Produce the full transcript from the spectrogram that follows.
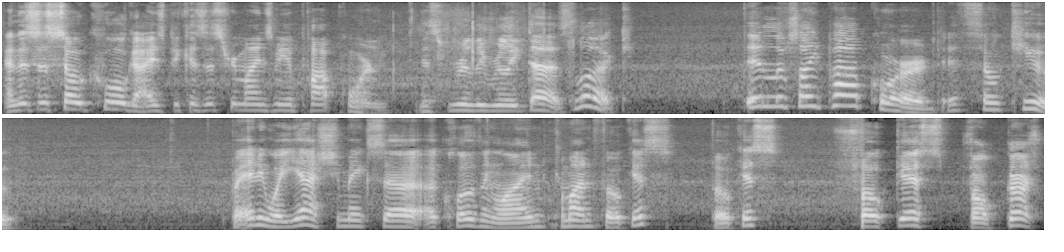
and this is so cool, guys, because this reminds me of popcorn. This really, really does. Look, it looks like popcorn. It's so cute. But anyway, yeah, she makes a, a clothing line. Come on, focus. Focus. Focus. Focus.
